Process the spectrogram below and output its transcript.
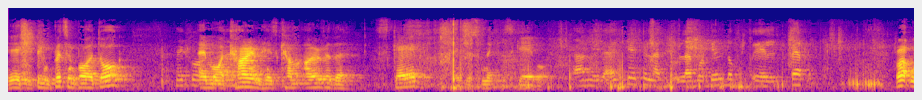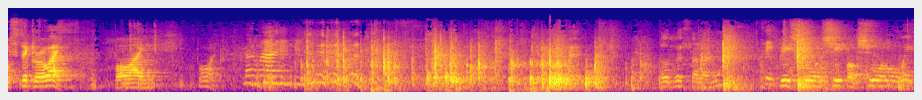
Yeah, she's been bitten by a dog and my comb has come over the scab and just nicked the scab off. Ah, mira, es que se la, la mordió el, doc- el perro. Right, we'll stick her away. Bye. Bye. Bye bye. Dos veces al año. Sí. Be shorn sheep, I've shorn all week.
